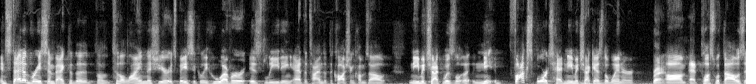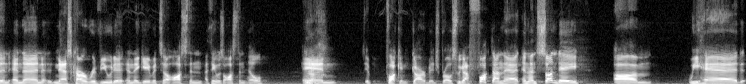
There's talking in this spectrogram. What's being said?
instead of racing back to the, the to the line this year, it's basically whoever is leading at the time that the caution comes out. Nemechek was uh, Ne- Fox Sports had Nemechek as the winner, Right. Um, at plus one thousand, and then NASCAR reviewed it and they gave it to Austin. I think it was Austin Hill, and it fucking garbage, bro. So we got fucked on that, and then Sunday, um, we had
